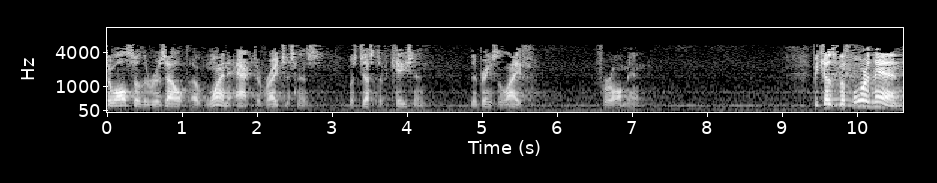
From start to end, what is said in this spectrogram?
so also the result of one act of righteousness was justification that brings life for all men. Because before then,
